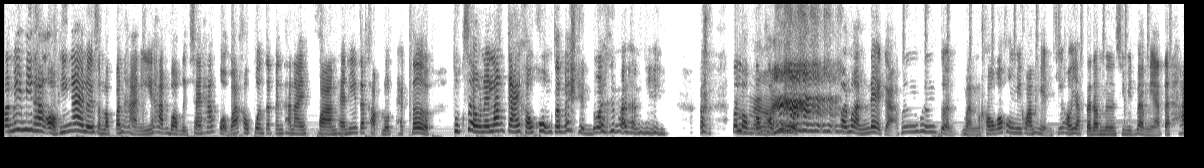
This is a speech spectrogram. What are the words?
มันไม่มีทางออกที่ง่ายเลยสำหรับปัญหานี้หากบอกเด็กชายห้าขวบว่าเขาควรจะเป็นทนายความแทนที่จะขับรถแทรกเตอร์ ทุกเซลล์ในร่างกายเขาคงจะไม่เห็นด้วยขึ้นมาทันที ตลกตรงคำพูดมันเหมือนเด็กอะเพิ่งเพิ่งเกิดเหมือนเขาก็คงมีความเห็นที่เขาอยากจะดำเนินชีวิตแบบนี้แต่ถ้า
